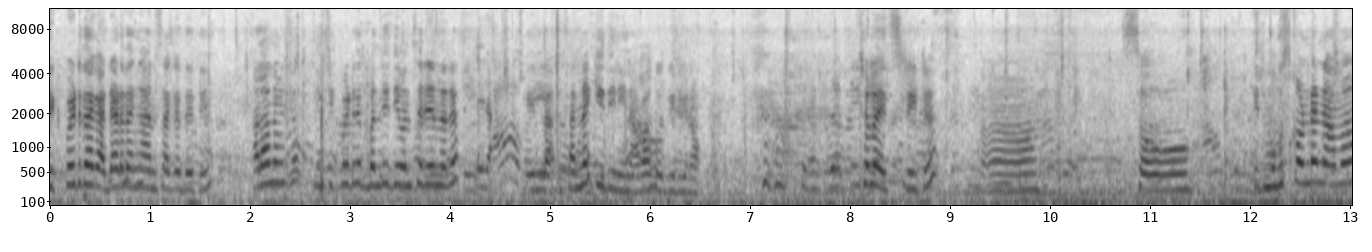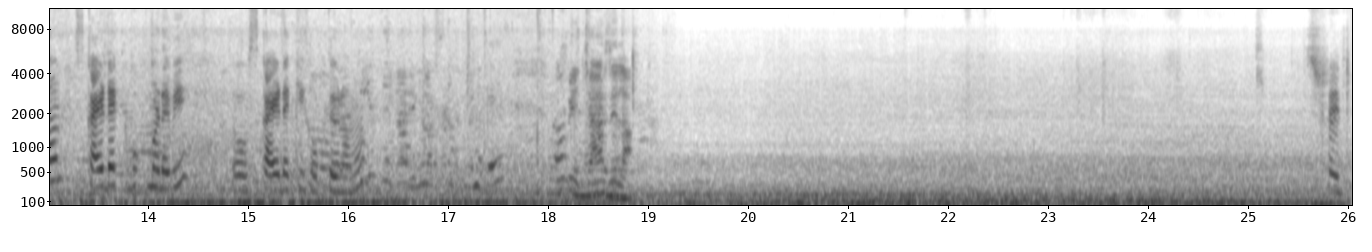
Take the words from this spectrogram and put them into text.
ಚಿಕ್ಕಪೇಟೆದಾಗ ಅಡ್ಡಾಡ್ದಂಗೆ ಅನ್ಸಾಕತೈತಿ ಅಲ್ಲ ನಮಗೆ ನೀನು ಚಿಕ್ಕಪೇಟೆದಾಗ ಬಂದಿದ್ದೀವಿ ಒಂದ್ಸರಿ ಏನಾರ ಇಲ್ಲ ಸಣ್ಣಕ್ಕಿದ್ದೀನಿ ನೀನು ಅವಾಗ ಹೋಗಿದ್ವಿ ನಾವು. ಚಲೋ ಐತೆ ಸ್ಟ್ರೀಟ್ ಸೊ ಇದು ಮುಗಿಸ್ಕೊಂಡೆ ನಾವು. ಸ್ಕೈ ಡೆಕ್ ಬುಕ್ ಮಾಡೇವಿ. ಸೊ ಸ್ಕೈ ಡೆಕ್ಕಿಗೆ ಹೋಗ್ತೇವೆ ನಾವು. ಚಾರ್ಜ್ ಇಲ್ಲ. ಸ್ಟ್ರೈಟ್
